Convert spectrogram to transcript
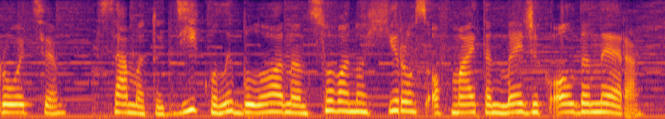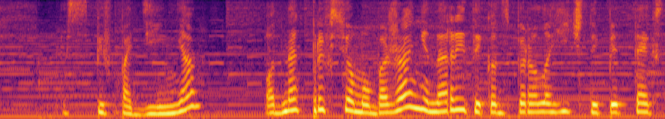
році. Саме тоді, коли було анонсовано Heroes of Might and Magic Olden Era. Співпадіння? Однак при всьому бажанні нарити конспірологічний підтекст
